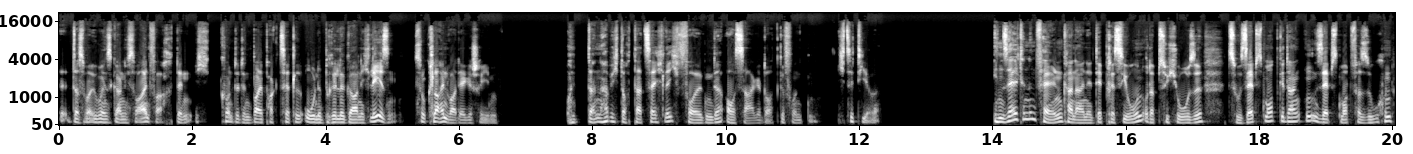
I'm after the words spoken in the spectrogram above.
Das war übrigens gar nicht so einfach, denn ich konnte den Beipackzettel ohne Brille gar nicht lesen. So klein war der geschrieben. Und dann habe ich doch tatsächlich folgende Aussage dort gefunden. Ich zitiere. In seltenen Fällen kann eine Depression oder Psychose zu Selbstmordgedanken, Selbstmordversuchen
